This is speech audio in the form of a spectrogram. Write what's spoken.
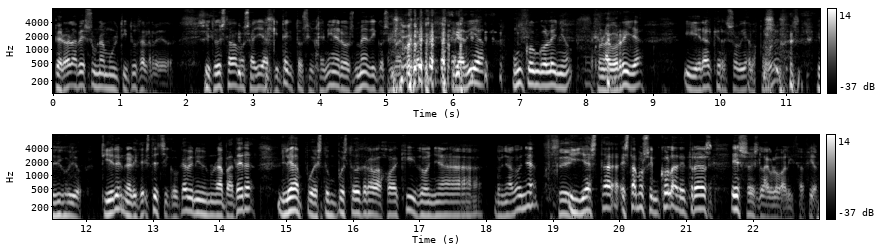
pero ahora ves una multitud alrededor. Y todos estábamos allí, arquitectos, ingenieros, médicos, cola, y había un congoleño con la gorrilla y era el que resolvía los problemas. Y digo yo, tiene narices, este chico que ha venido en una patera, le ha puesto un puesto de trabajo aquí, doña doña doña, Sí. y ya está, estamos en cola detrás, eso es la globalización.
